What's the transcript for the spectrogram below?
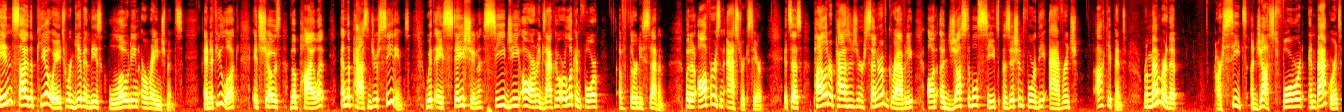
Inside the POH, we're given these loading arrangements. And if you look, it shows the pilot and the passenger seatings with a station CG arm, exactly what we're looking for, of 37. But it offers an asterisk here. It says pilot or passenger center of gravity on adjustable seats positioned for the average occupant. Remember that our seats adjust forward and backwards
